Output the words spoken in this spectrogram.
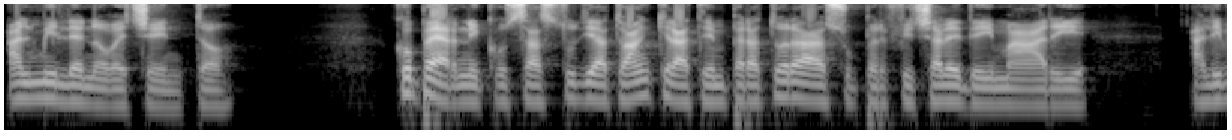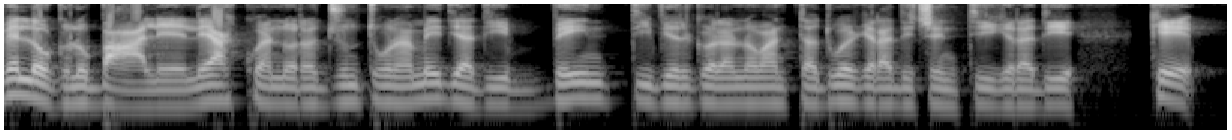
al 1900. Copernicus ha studiato anche la temperatura superficiale dei mari. A livello globale le acque hanno raggiunto una media di 20,92 gradi centigradi, che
